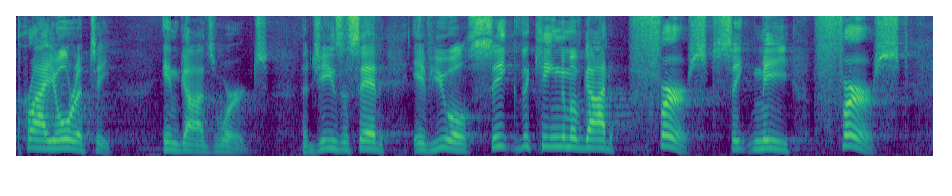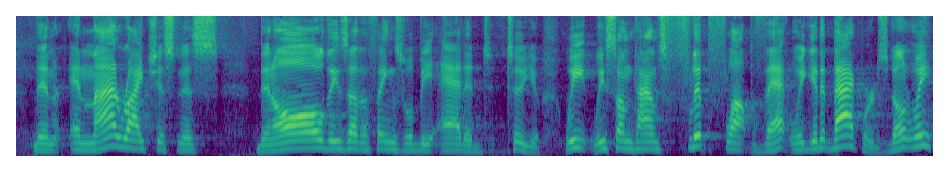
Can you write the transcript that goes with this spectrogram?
priority in God's words. That Jesus said, if you will seek the kingdom of God first, seek me first, then and my righteousness, then all these other things will be added to you. We, we sometimes flip flop that and we get it backwards, don't we?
